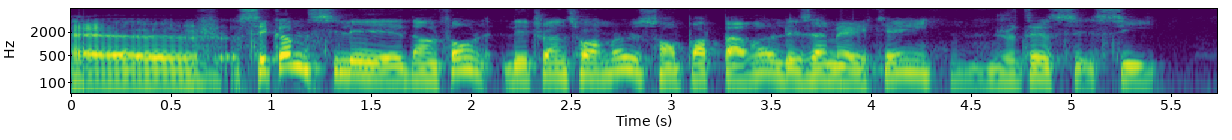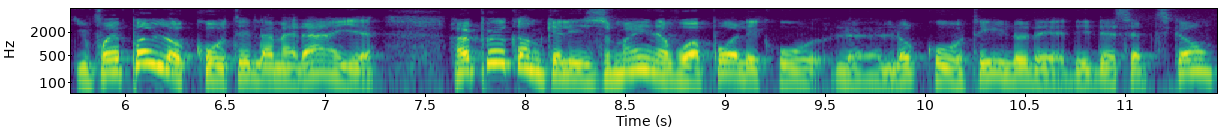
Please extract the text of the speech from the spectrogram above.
Euh, c'est comme si, les, dans le fond, les Transformers sont porte-parole des Américains. Je veux dire, ils ne voient pas l'autre côté de la médaille. Un peu comme que les humains ne voient pas l'autre côté des, des, Decepticons.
